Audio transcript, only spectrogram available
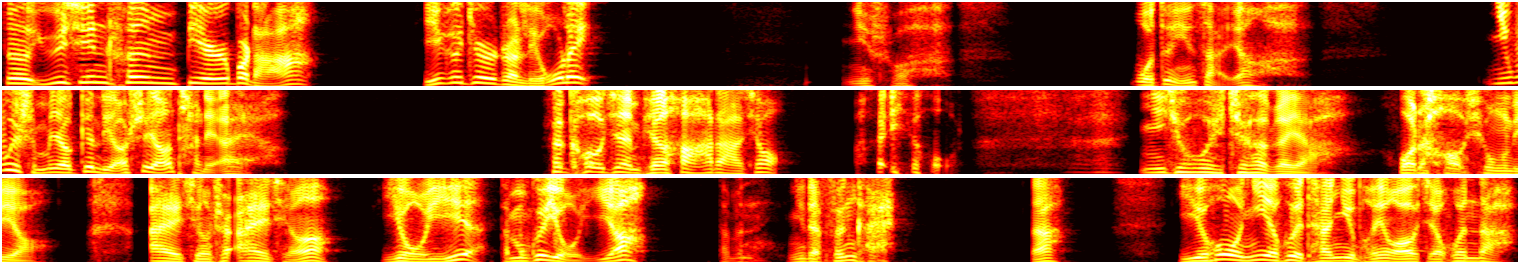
这于新春避而不答，一个劲儿的流泪。你说我对你咋样啊？你为什么要跟梁世阳谈恋爱啊？这高建平哈哈大笑，哎呦，你就为这个呀，我的好兄弟哦，爱情是爱情。友谊，咱们归友谊啊，咱们你得分开啊！以后你也会谈女朋友、结婚的，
